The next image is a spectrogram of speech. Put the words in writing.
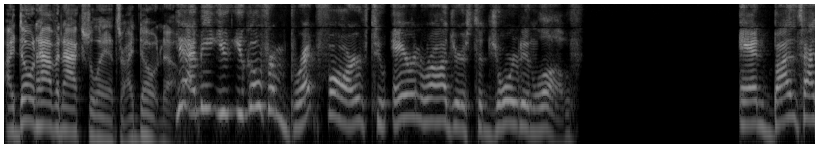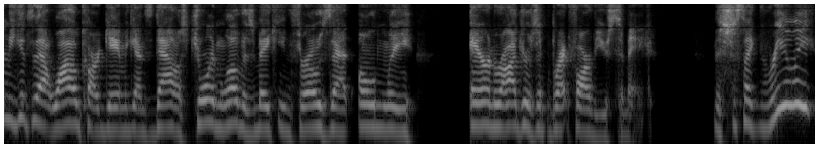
I don't have an actual answer. I don't know. Yeah, I mean, you, you go from Brett Favre to Aaron Rodgers to Jordan Love. And by the time you get to that wild card game against Dallas, Jordan Love is making throws that only Aaron Rodgers and Brett Favre used to make. It's just like, really?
